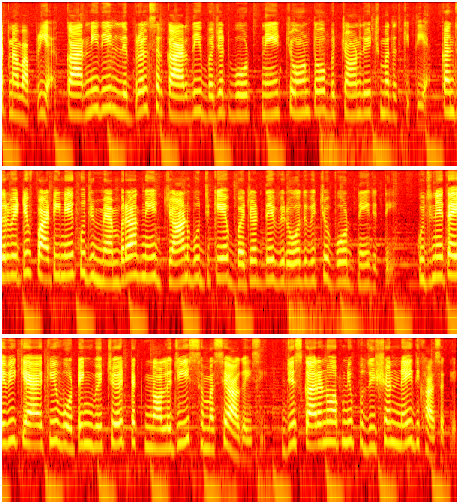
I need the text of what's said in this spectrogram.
ਘਟਨਾ ਵਾਪਰੀ ਹੈ। ਕਾਰਨੀ ਦੀ ਲਿਬਰਲ ਸਰਕਾਰ ਦੀ ਬਜਟ ਵੋਟ ਨੇ ਚੋਣ ਤੋਂ ਬਚਾਉਣ ਦੇ ਵਿੱਚ ਮਦਦ ਕੀਤੀ ਹੈ। ਕੰਜ਼ਰਵੇਟਿਵ ਪਾਰਟੀ ਨੇ ਕੁਝ ਮੈਂਬਰਾਂ ਨੇ ਜਾਣਬੁੱਝ ਕੇ ਬਜਟ ਦੇ ਵਿਰੋਧ ਵਿੱਚ ਵੋਟ ਨਹੀਂ ਦਿੱਤੀ। ਕੁਝ ਨੇ ਤਾਂ ਇਹ ਵੀ ਕਿਹਾ ਹੈ ਕਿ VOTING ਵਿੱਚ ਟੈਕਨੋਲੋਜੀ ਸਮੱਸਿਆ ਆ ਗਈ ਸੀ, ਜਿਸ ਕਾਰਨ ਉਹ ਆਪਣੀ ਪੋਜੀਸ਼ਨ ਨਹੀਂ ਦਿਖਾ ਸਕੇ।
